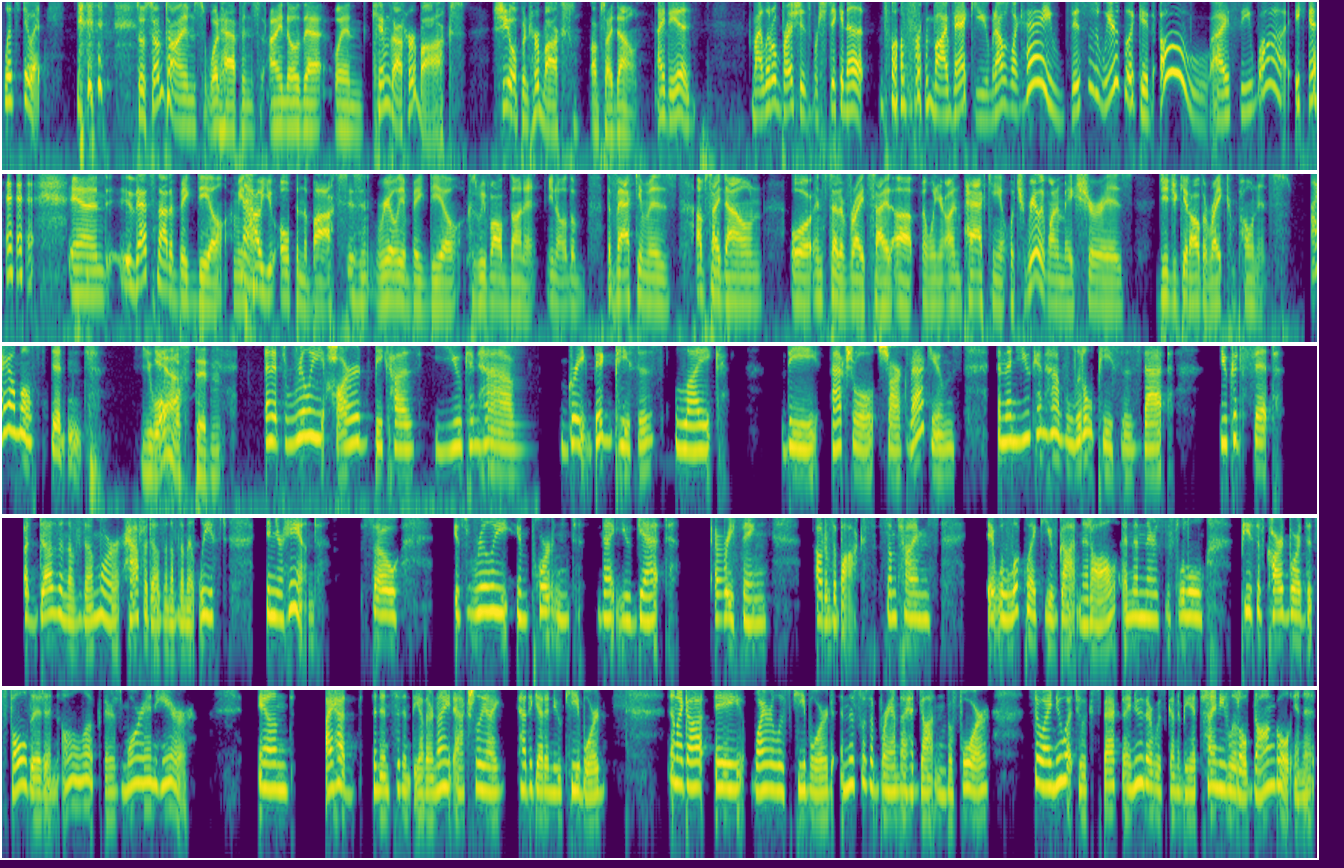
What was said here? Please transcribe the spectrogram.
Let's do it. so sometimes what happens, I know that when Kim got her box, she opened her box upside down I did. My little brushes were sticking up from my vacuum, and I was like, "Hey, this is weird looking." Oh, I see why. and that's not a big deal. I mean, No. how you open the box isn't really a big deal because we've all done it. You know, the the vacuum is upside down or instead of right side up, and when you're unpacking it, what you really want to make sure is did you get all the right components? I almost didn't. You Yeah. almost didn't. And it's really hard because you can have great big pieces like the actual shark vacuums, and then you can have little pieces that you could fit a dozen of them or half a dozen of them at least in your hand. So it's really important that you get everything out of the box. Sometimes it will look like you've gotten it all, and then there's this little piece of cardboard that's folded, and oh, look, there's more in here. And I had an incident the other night. Actually, I had to get a new keyboard, and I got a wireless keyboard, and this was a brand I had gotten before. So I knew what to expect. I knew there was going to be a tiny little dongle in it.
